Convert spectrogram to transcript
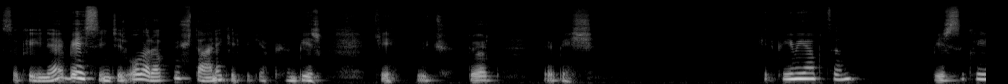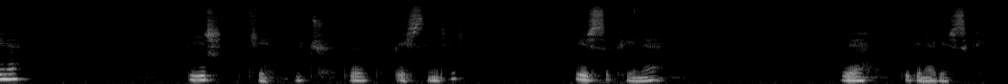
sık iğne 5 zincir olarak 3 tane kirpik yapıyorum. 1, 2, 3, 4 ve 5. Kirpiğimi yaptım. Bir sık iğne. 1, 2, 3, 4, 5 zincir. Bir sık iğne ve dibine bir sık iğne.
